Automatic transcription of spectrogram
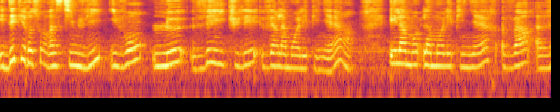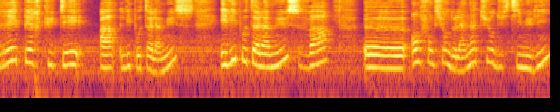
Et dès qu'ils reçoivent un stimuli, ils vont le véhiculer vers la moelle épinière. Et la, la moelle épinière va répercuter à l'hypothalamus. Et l'hypothalamus va euh, en fonction de la nature du stimuli,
